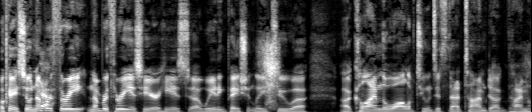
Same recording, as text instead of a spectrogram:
Okay, so number Yeah. three, number three is here. He is uh, waiting patiently to uh, uh, climb the wall of tunes. It's that time, Doug. Time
